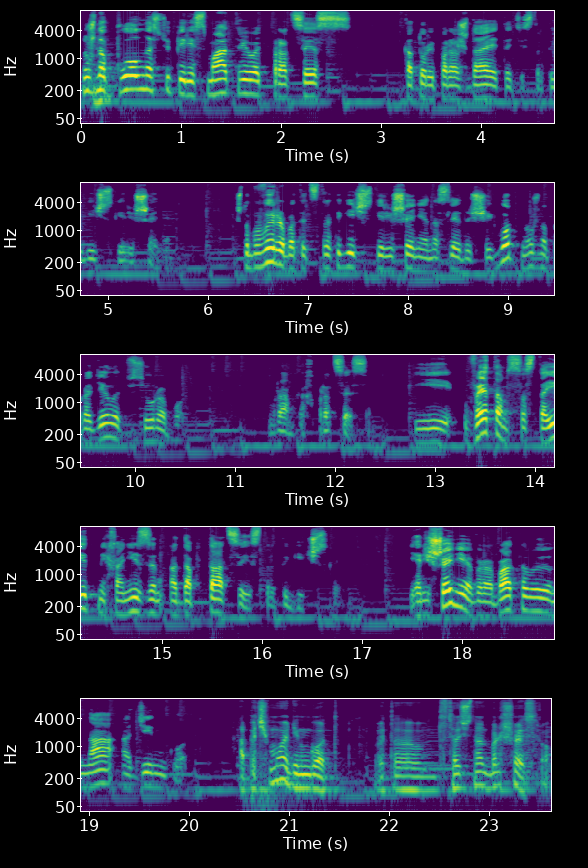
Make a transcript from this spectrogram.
нужно полностью пересматривать процесс, который порождает эти стратегические решения. Чтобы выработать стратегические решения на следующий год, нужно проделать всю работу в рамках процесса. И в этом состоит механизм адаптации стратегической. Я решение вырабатываю на один год. А почему один год? Это достаточно большой срок.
